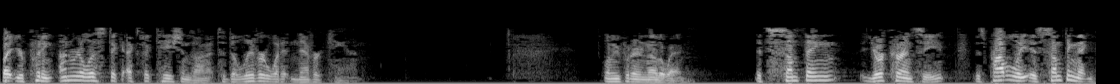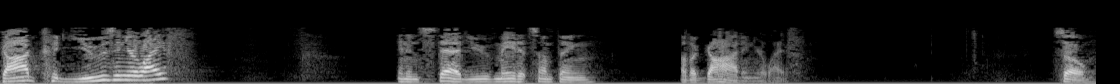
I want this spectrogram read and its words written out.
but you're putting unrealistic expectations on it to deliver what it never can. Let me put it another way. It's something, your currency is probably is something that God could use in your life, and instead you've made it something of a God in your life. So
